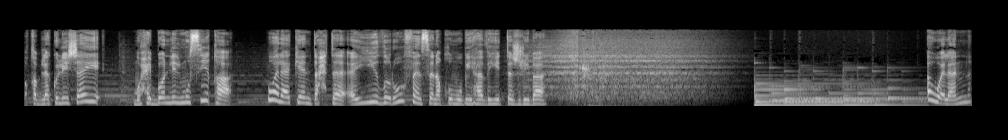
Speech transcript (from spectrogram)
وقبل كل شيء محب للموسيقى ولكن تحت أي ظروف سنقوم بهذه التجربة. اولا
